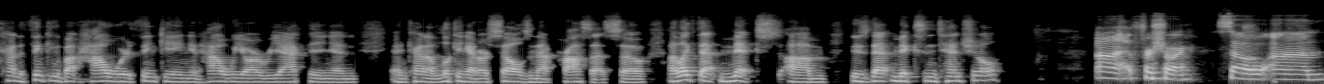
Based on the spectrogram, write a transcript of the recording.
kind of thinking about how we're thinking and how we are reacting and and kind of looking at ourselves in that process. So i like that mix um is that mix intentional? Uh, for sure. So, um,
